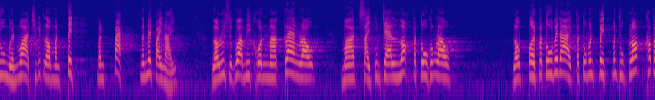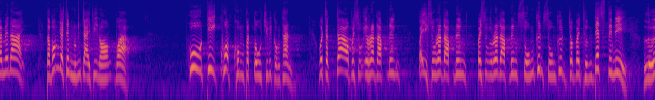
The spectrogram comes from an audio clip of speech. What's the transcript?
ดูเหมือนว่าชีวิตเรามันติด มันแป๊กมันไม่ไปไหน เรารู้สึกว่ามีคนมาแกล้งเรา มาใส่กุญแจล็อกประตูของเรา เราเปิดประตูไม่ได้ ประตูมันปิด มันถูกล็อกเข้าไปไม่ได้ แต่ผมอยากจะหนุนใจพี่น้องว่าผู้ที่ควบคุมประตูชีวิตของท่าน ว่าจะก้าวไปสู่อีกระดับหนึ่ง ไปอีกสู่ระดับหนึ่งไปสู่ระดับหนึ่งสูงขึ้นสูงขึ้นจนไปถึงเดสตินีหรือ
